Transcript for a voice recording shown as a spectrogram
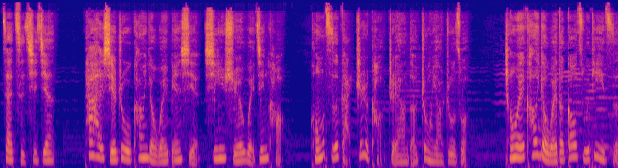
在此期间，他还协助康有为编写《新学伪经考》《孔子改制考》这样的重要著作，成为康有为的高足弟子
